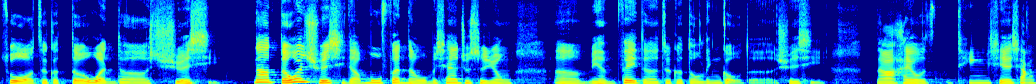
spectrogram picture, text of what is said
做这个德文的学习。那德文学习的部分呢，我们现在就是用呃免费的这个 Duolingo 的学习。那还有听一些像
